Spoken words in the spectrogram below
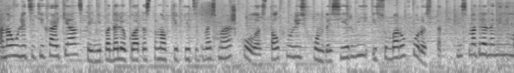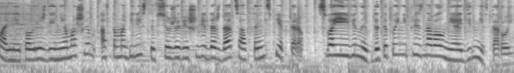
А на улице Тихоокеанской, неподалеку от остановки 38-я школа, столкнулись Honda CR-V и Subaru Forester. Несмотря на минимальные повреждения машин, автомобилисты все же решили дождаться автоинспекторов. Своей вины в ДТП не признавал ни один, ни второй.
